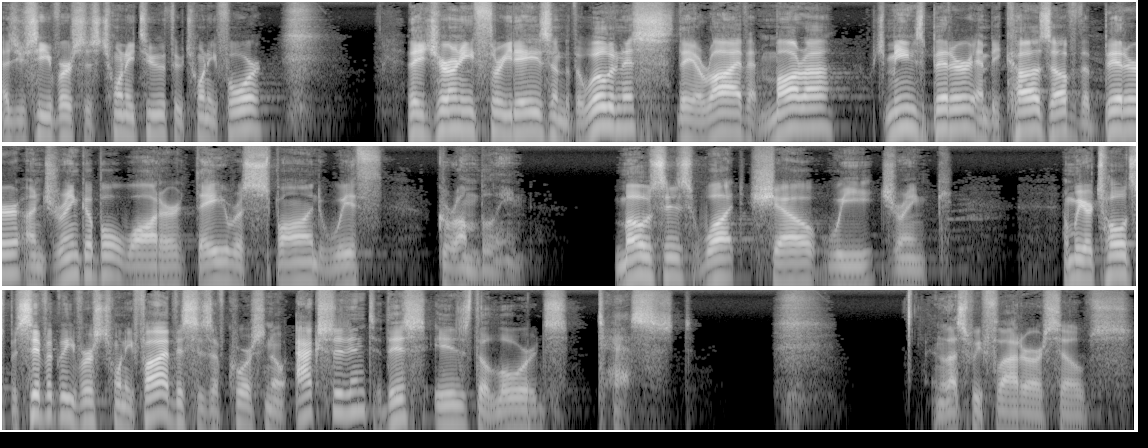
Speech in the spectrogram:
As you see, verses 22 through 24, they journey three days into the wilderness. They arrive at Marah, which means bitter, and because of the bitter, undrinkable water, they respond with grumbling. Moses, what shall we drink? And we are told specifically, verse 25, this is, of course, no accident. This is the Lord's test. Unless we flatter ourselves,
